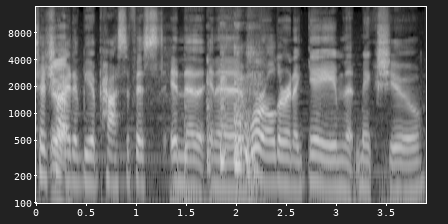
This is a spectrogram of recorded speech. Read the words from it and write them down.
to try Yeah. to be a pacifist in a in a world or in a game that makes you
